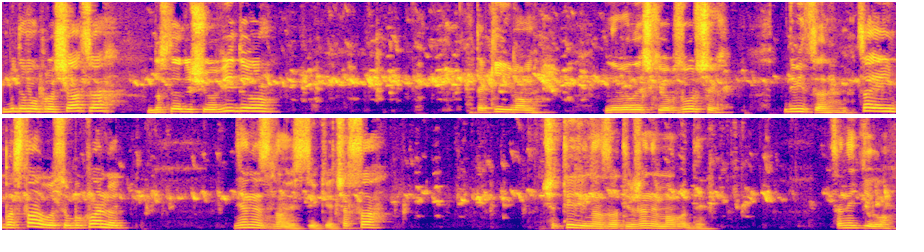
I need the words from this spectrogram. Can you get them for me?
будемо прощатися. До слідчого відео. Такий вам невеличкий обзорчик. Дивіться, це я їм поставив ось буквально, я не знаю стільки часа. 4 назад і вже нема води. Це не діло.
